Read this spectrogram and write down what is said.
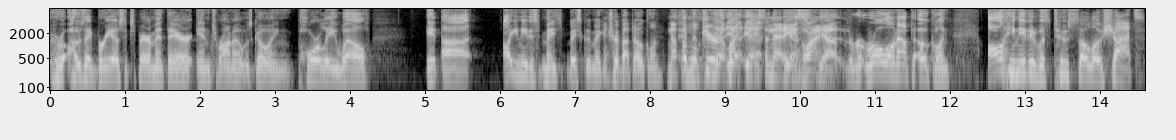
Jose Berrios experiment there in Toronto was going poorly, well, it uh, all you need is basically make a trip out to Oakland. Nothing will cure it like facing that A's lineup. R- roll on out to Oakland. All he needed was two solo shots.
